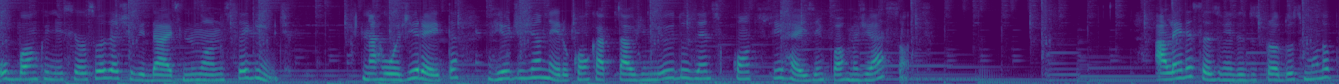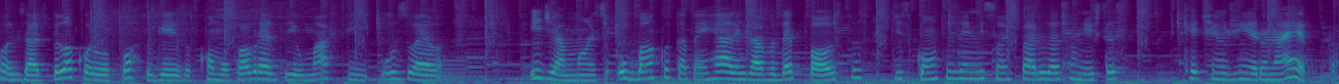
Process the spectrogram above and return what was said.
O banco iniciou suas atividades no ano seguinte, na Rua Direita, Rio de Janeiro, com capital de 1.200 contos de réis em forma de ações. Além dessas vendas dos produtos monopolizados pela coroa portuguesa, como o pau-brasil, marfim, usuela e diamantes, o banco também realizava depósitos, descontos e emissões para os acionistas que tinham dinheiro na época.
